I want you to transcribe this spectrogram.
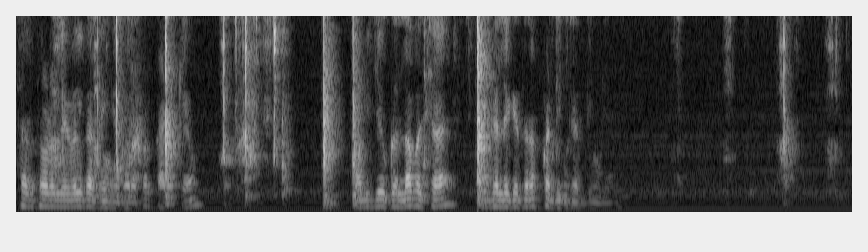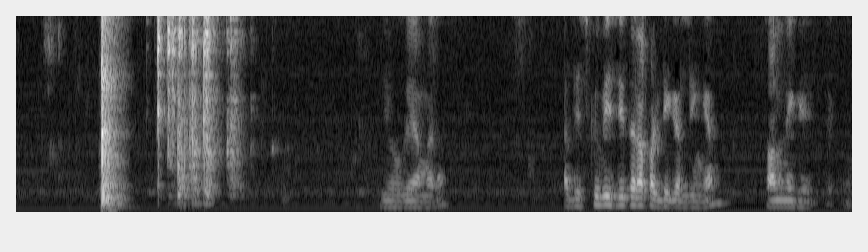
इस तरह थोड़ा लेवल कर देंगे बराबर काट के हम। अभी जो गला बचा है गले की तरफ़ कटिंग कर देंगे। ये हो गया हमारा। अब इसको भी इसी तरह पलटी कर लेंगे हम, सामने के हिस्से को।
